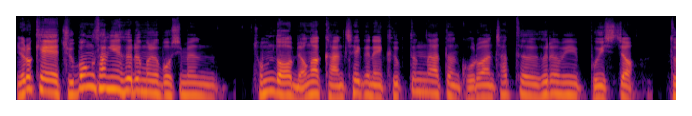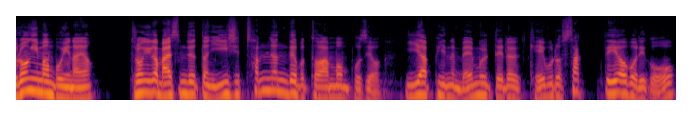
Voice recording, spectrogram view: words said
이렇게 주봉상의 흐름을 보시면 좀 더 명확한 최근에 급등 나왔던 그러한 차트 흐름이 보이시죠? 두렁이만 보이나요? 두렁이가 말씀드렸던 23년대부터 한번 보세요. 이 앞에 있는 매물대를 갭으로 싹 떼어버리고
